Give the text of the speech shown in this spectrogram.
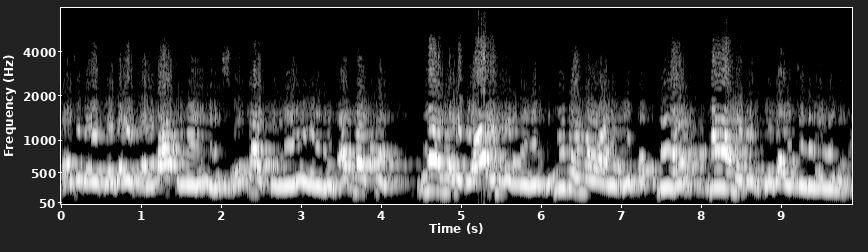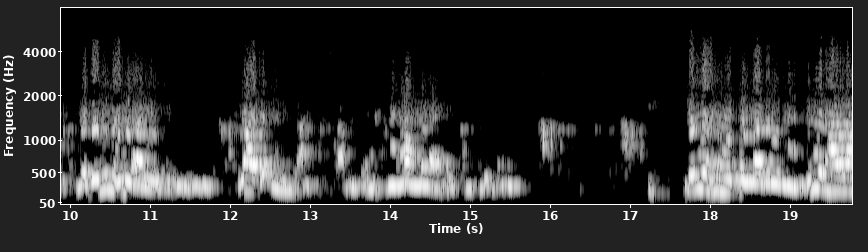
ایسے کوئی کلمات میری شیطان میری من ادنا هو ادوار من الموانع التسبيح ما هو بدل شيء من بدليل هي آية لا تقل الله دنیا میں مسلمان نہیں سنن ہوا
